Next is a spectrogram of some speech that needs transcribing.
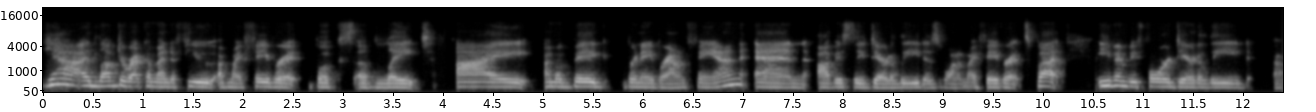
Yeah, I'd love to recommend a few of my favorite books of late. I I'm a big Brene Brown fan, and obviously Dare to Lead is one of my favorites. But even before Dare to Lead, uh,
